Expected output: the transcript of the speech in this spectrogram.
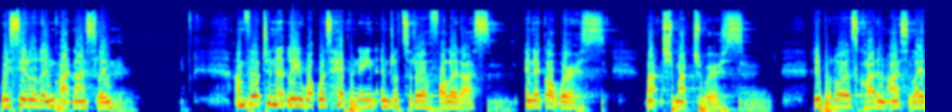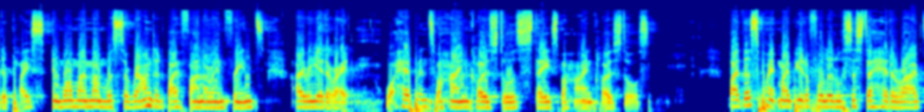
We settled in quite nicely. Unfortunately, what was happening in Rotorua followed us, and it got worse, much, much worse. Reporoa is quite an isolated place, and while my mum was surrounded by whānau and friends, I reiterate, what happens behind closed doors stays behind closed doors. By this point, my beautiful little sister had arrived,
